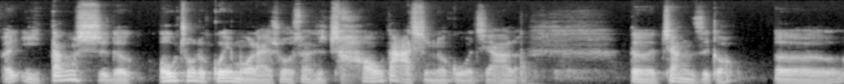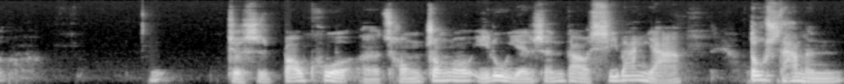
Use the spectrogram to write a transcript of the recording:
呃以当时的欧洲的规模来说，算是超大型的国家了的这样子个呃，就是包括呃从中欧一路延伸到西班牙。都是他们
